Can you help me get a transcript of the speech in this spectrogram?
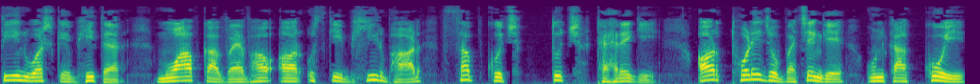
तीन वर्ष के भीतर मुआब का वैभव और उसकी भीड़ भाड़ सब कुछ तुच्छ ठहरेगी और थोड़े जो बचेंगे उनका कोई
